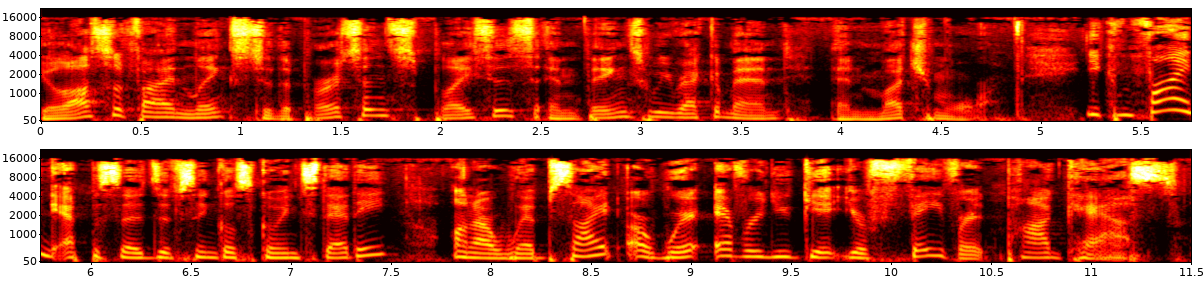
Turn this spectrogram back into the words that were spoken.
You'll also find links to the persons, places, and things we recommend, and much more. You can find episodes of Singles Going Steady on our website or wherever you get your favorite podcasts.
